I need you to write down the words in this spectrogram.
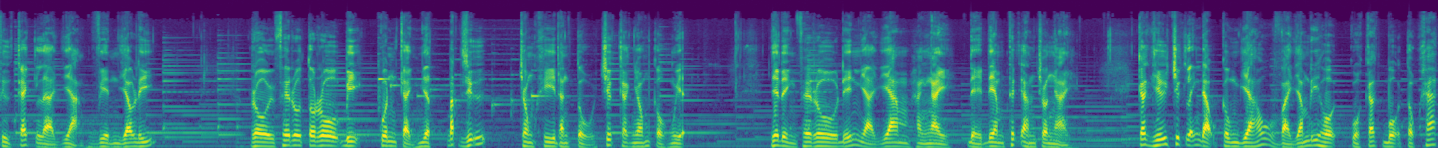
tư cách là giảng viên giáo lý. Rồi Phêrô Toro bị quân cảnh Nhật bắt giữ trong khi đang tổ chức các nhóm cầu nguyện. Gia đình Phêrô đến nhà giam hàng ngày để đem thức ăn cho ngài các giới chức lãnh đạo công giáo và giám lý hội của các bộ tộc khác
